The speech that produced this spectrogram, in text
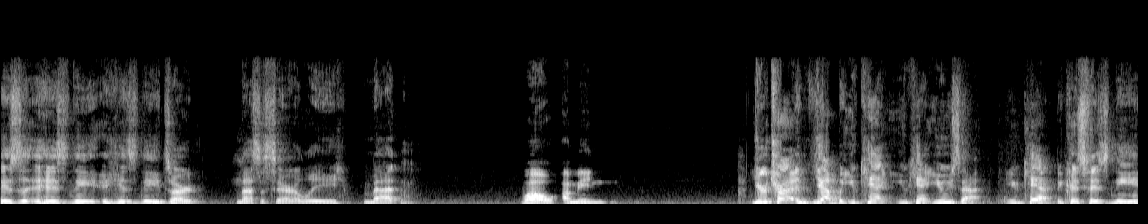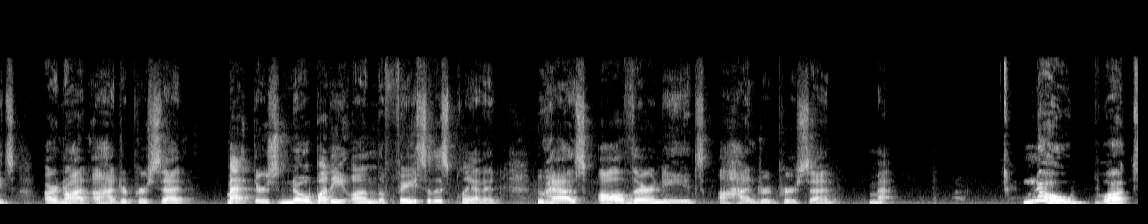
his his need his needs aren't necessarily met. Well, I mean, You're trying, yeah, but you can't you can't use that. You can't because his needs are not hundred percent met. There's nobody on the face of this planet who has all their needs hundred percent met. no, but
